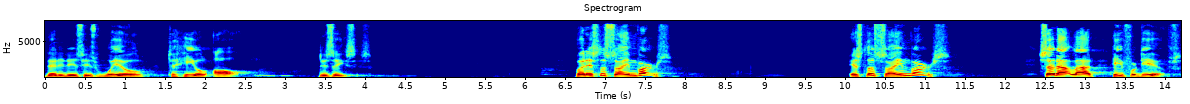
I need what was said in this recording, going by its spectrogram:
that it is His will to heal all diseases. But it's the same verse. It's the same verse. Said out loud, He forgives.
